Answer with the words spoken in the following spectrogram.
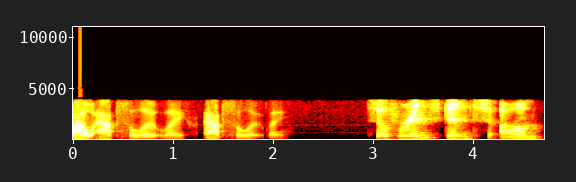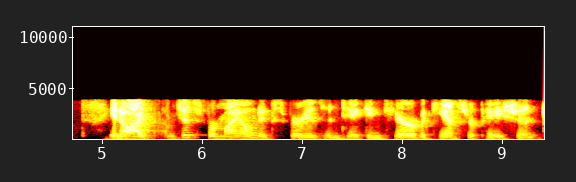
Oh, absolutely, absolutely. So, for instance, um, you know, I just from my own experience in taking care of a cancer patient,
